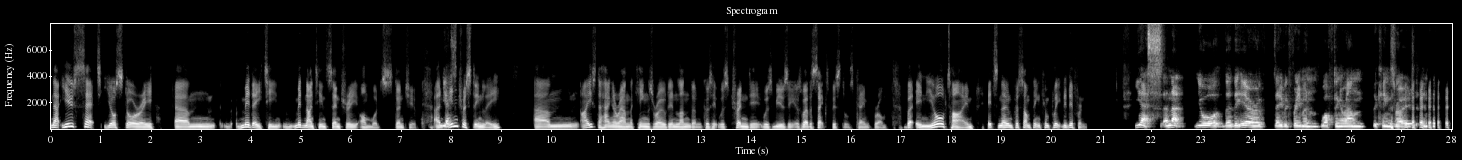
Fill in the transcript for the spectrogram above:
Now you set your story um, mid 18, mid 19th century onwards, don't you? And yes. interestingly, um, I used to hang around the King's Road in London because it was trendy, it was music, it was where the Sex Pistols came from. But in your time, it's known for something completely different. Yes, and that you're the the era of David Freeman wafting around the King's Road in the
